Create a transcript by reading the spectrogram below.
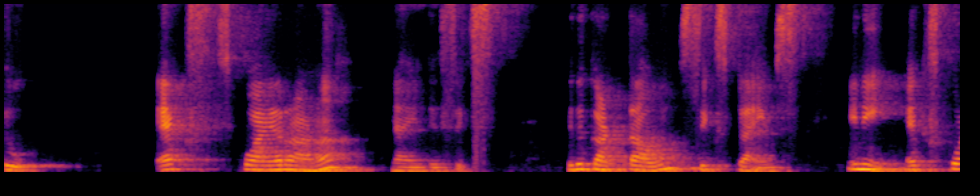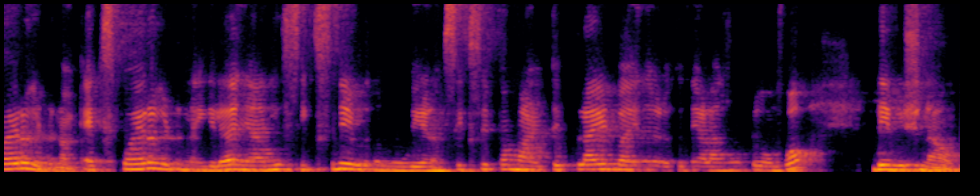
two x square ആണ് നയന്റി സിക്സ് ഇത് കട്ടാവും സിക്സ് ടൈംസ് ഇനി എക്സ് സ്ക്വയർ കിട്ടണം. എക്സ് സ്ക്വയർ കിട്ടണമെങ്കിൽ ഞാൻ ഈ സിക്സിനെ ഇവിടുന്ന് മൂവ് ചെയ്യണം. സിക്സ് ഇപ്പൊ മൾട്ടിപ്ലൈഡ് ബൈ എന്ന് കിടക്കുന്നയാൾ അങ്ങോട്ട് പോകുമ്പോൾ ഡിവിഷൻ ആവും.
